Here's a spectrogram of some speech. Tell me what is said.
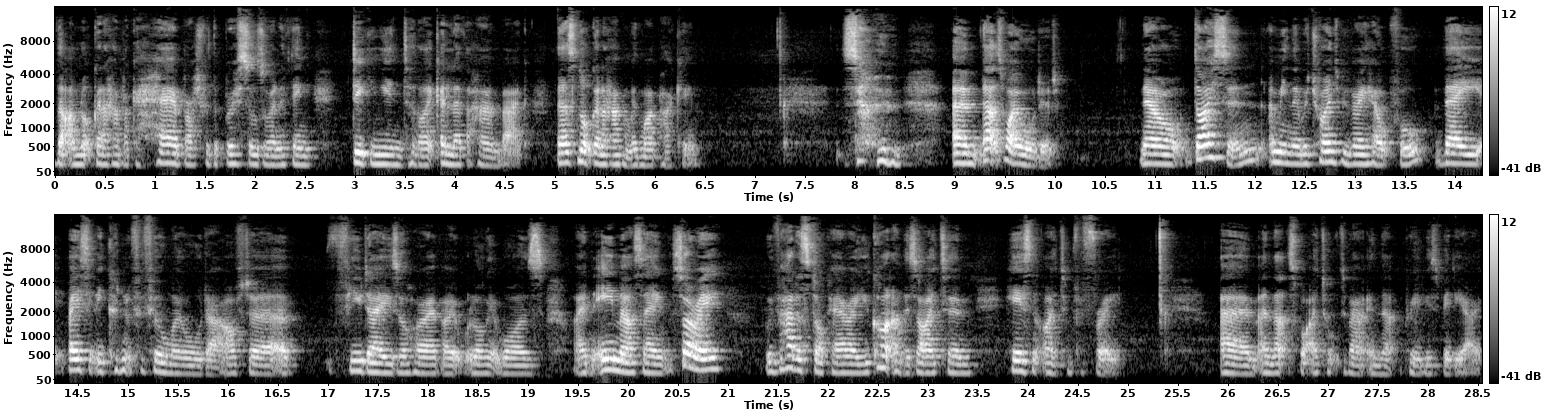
that I'm not going to have like a hairbrush with the bristles or anything digging into like a leather handbag. That's not going to happen with my packing. So um, that's what I ordered. Now Dyson, I mean they were trying to be very helpful. They basically couldn't fulfill my order after a few days or however long it was. I had an email saying, sorry, we've had a stock error, you can't have this item, here's an item for free. Um, and that's what I talked about in that previous video,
